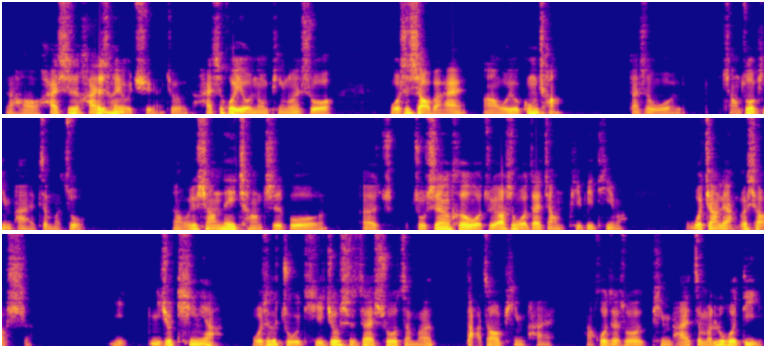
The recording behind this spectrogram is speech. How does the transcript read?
然后还是还是很有趣，就还是会有那种评论说我是小白啊，我有工厂，但是我想做品牌怎么做？然后我就想那场直播，呃，主持人和我主要是我在讲 PPT 嘛，我讲两个小时，你你就听呀，我这个主题就是在说怎么打造品牌啊，或者说品牌怎么落地，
